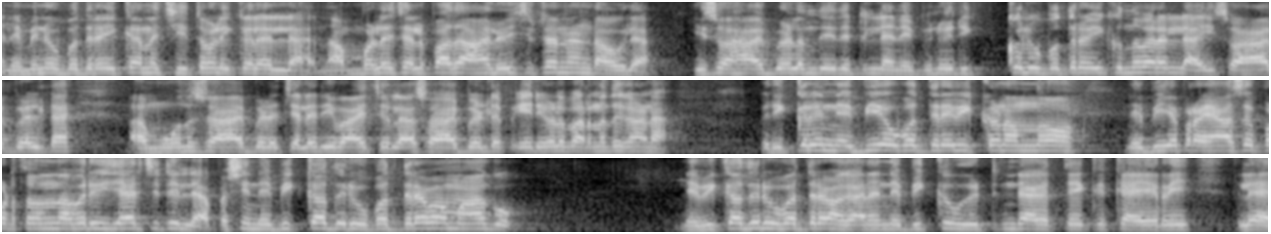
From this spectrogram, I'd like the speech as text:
നബിനെ ഉപദ്രവിക്കാൻ ചീത്ത വിളിക്കലല്ല. നമ്മൾ ചിലപ്പോൾ അത് ആലോചിച്ചിട്ട് തന്നെ ഉണ്ടാവില്ല ഈ സ്വഹാബികൾ എന്ത് ചെയ്തിട്ടില്ല? നബിനെ ഒരിക്കലും ഉപദ്രവിക്കുന്നവരല്ല. ഈ സ്വഹാബികളുടെ മൂന്ന് സ്വഹാബികൾ ചില റിവായത്തുള്ള ആ സ്വഹാബികളുടെ പേരുകൾ പറഞ്ഞത് കാണാം. ഒരിക്കലും നബിയെ ഉപദ്രവിക്കണമെന്നോ നബിയെ പ്രയാസപ്പെടുത്തണമെന്നോ അവർ വിചാരിച്ചിട്ടില്ല. പക്ഷേ നബിക്ക് അതൊരു ഉപദ്രവമാകും. നബിക്ക് അതൊരു ഉപദ്രവം. കാരണം നബിക്ക് വീട്ടിന്റെ അകത്തേക്ക് കയറി അല്ലേ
